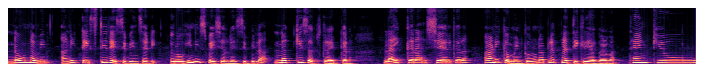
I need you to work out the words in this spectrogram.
नवनवीन आणि टेस्टी रेसिपींसाठी रोहिणी स्पेशल रेसिपीला नक्की सबस्क्राईब करा. लाईक करा शेअर करा आणि कमेंट करून आपल्या प्रतिक्रिया कळवा. थँक्यू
